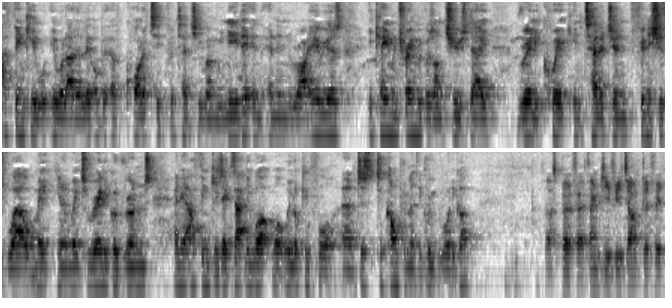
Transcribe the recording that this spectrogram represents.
I think he will, he will add a little bit of quality potentially when we need it and, and in the right areas. He came and trained with us on Tuesday. Really quick, intelligent, finishes well, make you know makes really good runs, and I think is exactly what, what we're looking for, um, just to complement the group we've already got. That's perfect. Thank you for your time, Cliffy.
